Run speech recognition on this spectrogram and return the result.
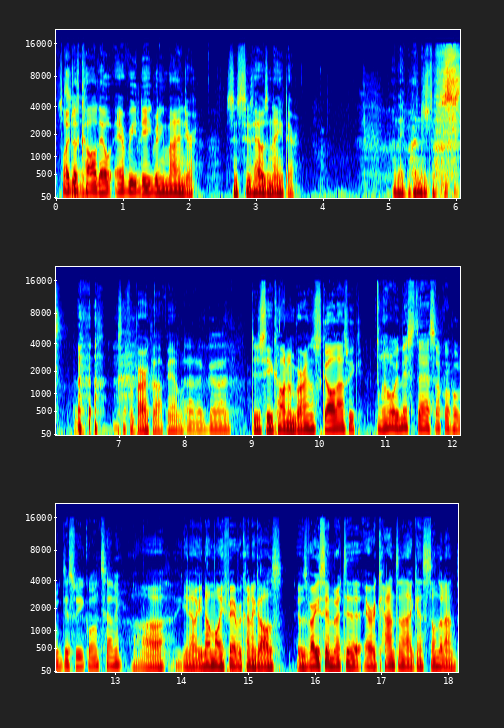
So I just called out every league winning manager since 2008 there, And they managed us. except for Barraclough, yeah. But oh, God. did you see Conan Burns' goal last week? Oh, I missed uh, Soccer Republic this week. Go on, tell me. Uh, you know, you know my favourite kind of goals. It was very similar to Eric Cantona against Sunderland.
